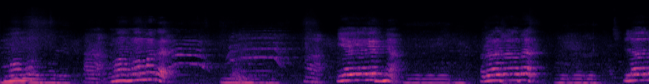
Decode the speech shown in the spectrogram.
म म. म म मगर. य य यज्ञ. र र रथ. ल ल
